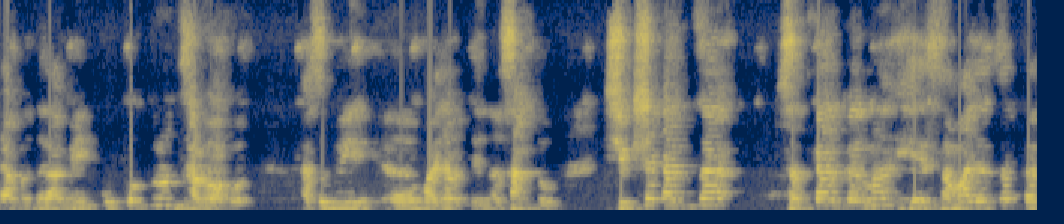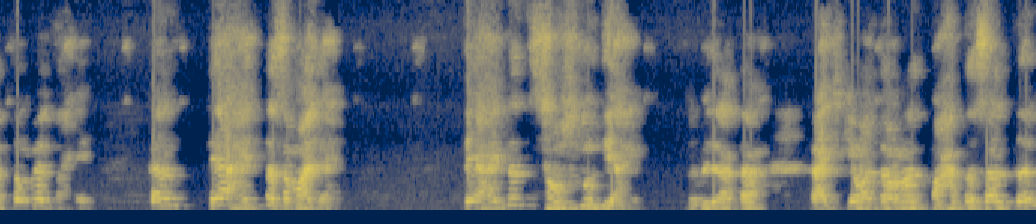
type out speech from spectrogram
त्याबद्दल आम्ही उपकृत झालो आहोत असं मी माझ्या वतीनं सांगतो. शिक्षकांचा सत्कार करणं हे समाजाचं कर्तव्यच आहे. कारण ते आहेत तर समाज आहे. ते आहेतच संस्कृती आहे. तुम्ही जर आता राजकीय वातावरणात पाहत असाल तर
